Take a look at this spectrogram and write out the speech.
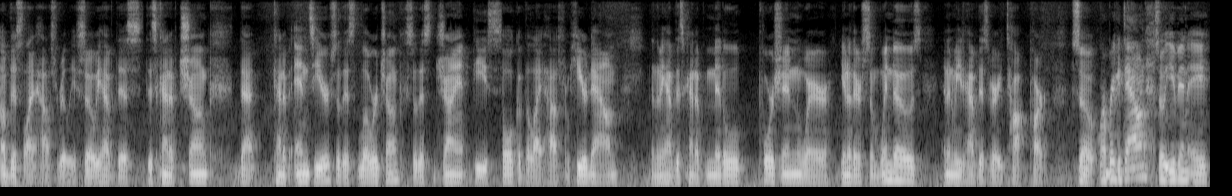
of this lighthouse really. So we have this this kind of chunk that kind of ends here, so this lower chunk, so this giant piece bulk of the lighthouse from here down. And then we have this kind of middle portion where, you know, there's some windows and then we'd have this very top part. So we're gonna break it down so even a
